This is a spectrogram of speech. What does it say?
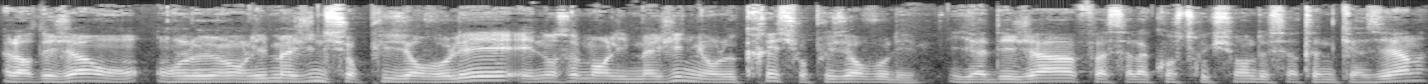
Alors déjà, on, l'imagine sur plusieurs volets, et non seulement on l'imagine, mais on le crée sur plusieurs volets. Il y a déjà, face à la construction de certaines casernes,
